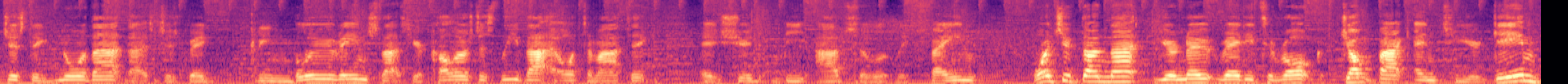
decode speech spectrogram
just ignore that. That's just red, green, blue range. That's your colours. Just leave that automatic. It should be absolutely fine. Once you've done that, you're now ready to rock. Jump back into your game.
